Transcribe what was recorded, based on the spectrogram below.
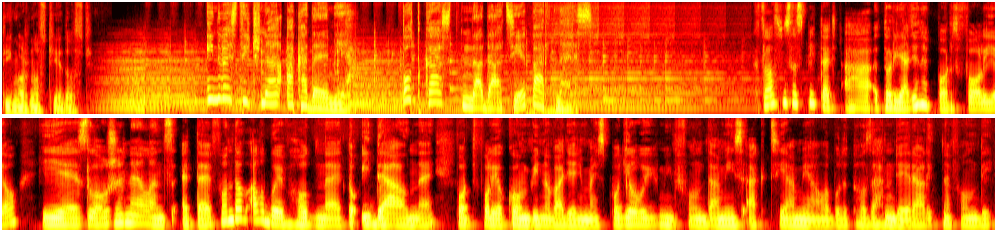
tých možností je dosť. Investičná akadémia. Podcast nadácie Partners. Chcela som sa spýtať, a to riadené portfólio je zložené len z ETF fondov, alebo je vhodné to ideálne portfólio kombinovať aj s podielovými fondami, s akciami, alebo do toho zahrnúť aj realitné fondy?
